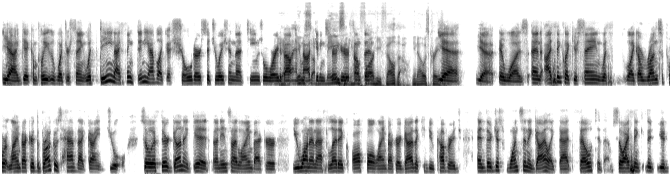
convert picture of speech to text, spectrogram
Yeah, I get completely what you're saying. With Dean, I think didn't he have like a shoulder situation that teams were worried yeah, about him not getting surgery or something? How far he fell, though, you know, it was crazy. Yeah, yeah, it was. And I think, like you're saying, with like a run support linebacker, the Broncos have that guy in Jewell. So if they're gonna get an inside linebacker, you want an athletic off-ball linebacker, a guy that can do coverage. And they're just once in a guy like that fell to them. So I think that you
